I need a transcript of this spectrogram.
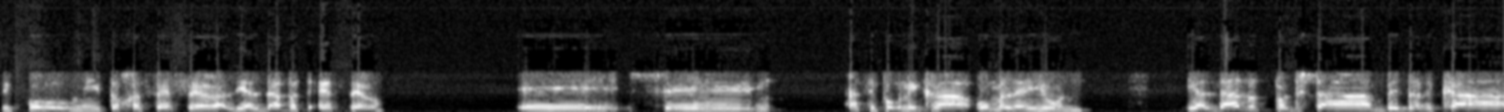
סיפור מתוך הספר על ילדה בת עשר, אה, שהסיפור נקרא אום אל-עיון. ילדה הזאת פגשה בדרכה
